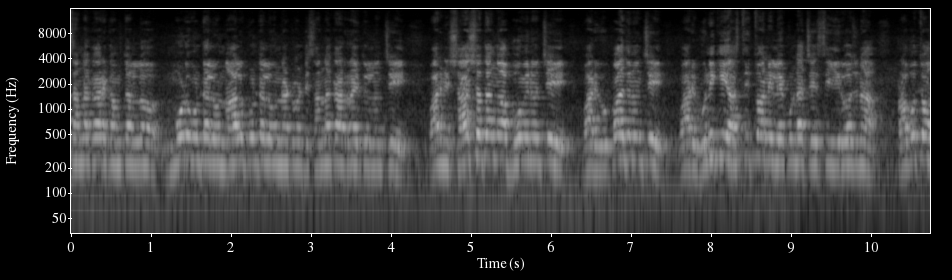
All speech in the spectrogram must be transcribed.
సన్నకారు కమితంలో మూడు గుంటలు నాలుగు గుంటలు ఉన్నటువంటి సన్నకారు రైతుల నుంచి వారిని శాశ్వతంగా భూమి నుంచి వారి ఉపాధి నుంచి వారి ఉనికి అస్తిత్వాన్ని లేకుండా చేసి ఈ రోజున ప్రభుత్వం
